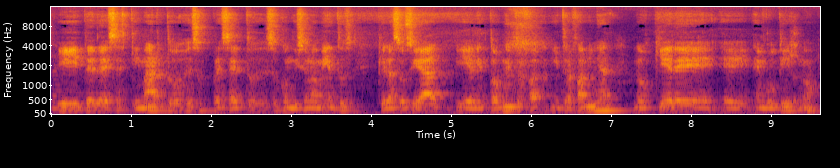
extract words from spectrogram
sí. y de desestimar todos esos preceptos, esos condicionamientos que la sociedad y el entorno intrafa intrafamiliar nos quiere eh, embutir, ¿no?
